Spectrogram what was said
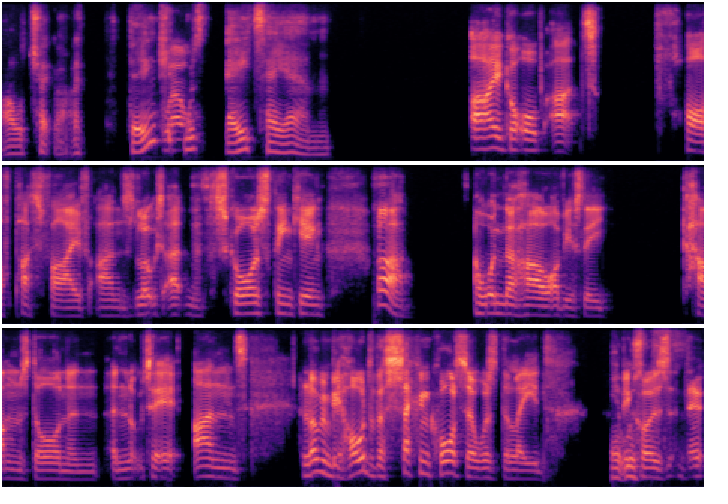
I'll check that. I think Well- it was 8 a.m. I got up at half past five and looked at the scores, thinking, ah, I wonder how obviously Cam's done and and looked at it, and lo and behold, the second quarter was delayed It because was there,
